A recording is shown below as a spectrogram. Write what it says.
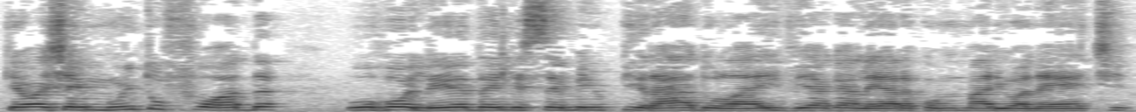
que eu achei muito foda o rolê dele ser meio pirado lá e ver a galera como marionete.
